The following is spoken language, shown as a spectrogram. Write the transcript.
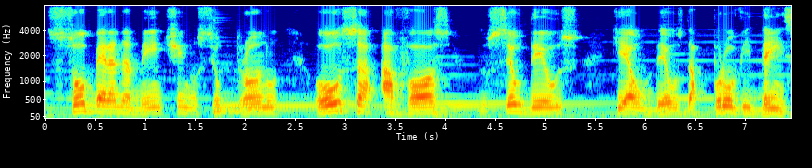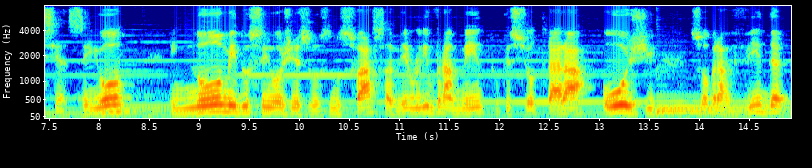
soberanamente no seu trono. Ouça a voz do seu Deus, que é um Deus da providência. Senhor, em nome do Senhor Jesus, nos faça ver o livramento que o Senhor trará hoje sobre a vida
